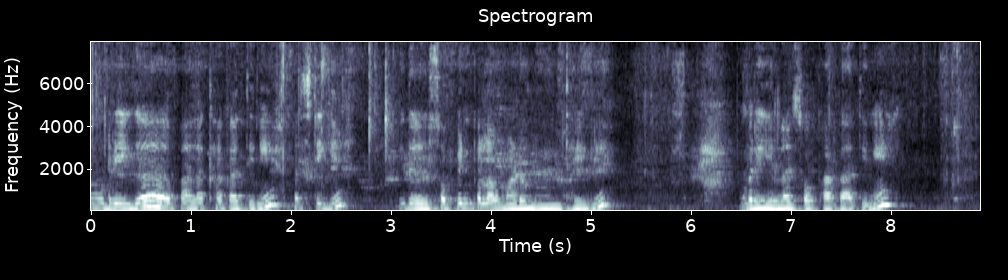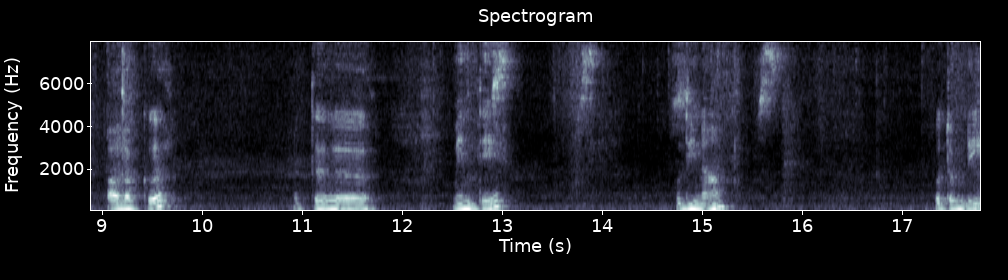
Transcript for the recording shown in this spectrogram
ನೋಡ್ರಿ, ಈಗ ಪಾಲಕ್ ಹಾಕತ್ತೀನಿ. ಫಸ್ಟಿಗೆ ಇದು ಸೊಪ್ಪಿನ ಪಲಾವ್ ಮಾಡೋಣ ಅಂತ ಹೇಳಿ. ಬರೀ ಎಲ್ಲ ಸೊಪ್ಪು ಹಾಕಾತೀನಿ. ಪಾಲಕ್ ಮತ್ತು ಮೆಂತೆ, ಪುದೀನ, ಕೊತ್ತಂಬರಿ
